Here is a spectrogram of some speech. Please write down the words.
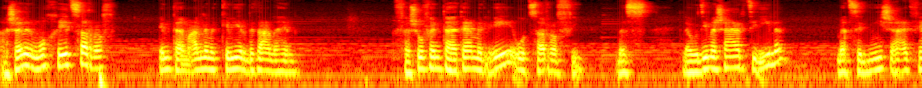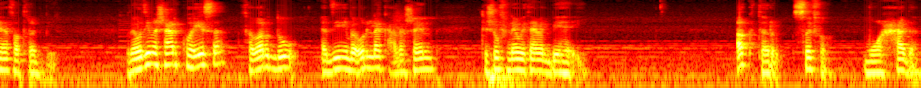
عشان المخ يتصرف. أنت يا معلم الكبير بتاعنا هنا. فشوف أنت هتعمل إيه وتصرف فيه. بس لو دي مشاعر تقيلة ما تسيبنيش قاعد فيها فترة كبيرة. ولو دي مشاعر كويسة فبرضو أديني بقول لك علشان تشوف ناوي تعمل بيها إيه. أكتر صفة موحدة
